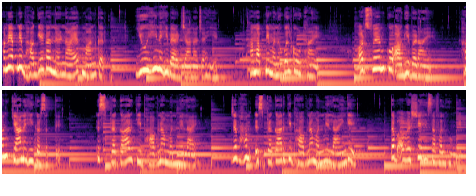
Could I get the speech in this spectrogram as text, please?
हमें अपने भाग्य का निर्णायक मानकर यूँ ही नहीं बैठ जाना चाहिए। हम अपने मनोबल को उठाएँ और स्वयं को आगे बढ़ाएँ। हम क्या नहीं कर सकते? इस प्रकार की भावना मन में लाएँ। जब हम इस प्रकार की भावना मन में लाएँगे, तब अवश्य ही सफल होंगे।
